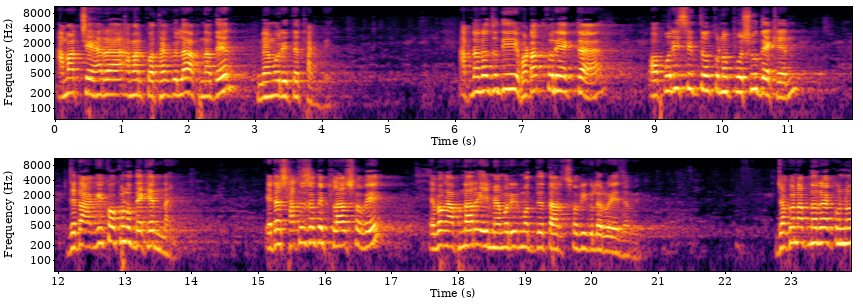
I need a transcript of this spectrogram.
আমার চেহারা, আমার কথাগুলো আপনাদের মেমোরিতে থাকবে। আপনারা যদি হঠাৎ করে একটা অপরিচিত কোনো পশু দেখেন যেটা আগে কখনো দেখেন নাই। এটা সাথে সাথে ফ্লাশ হবে এবং আপনার এই মেমোরির মধ্যে তার ছবিগুলো রয়ে যাবে। যখন আপনারা কোনো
